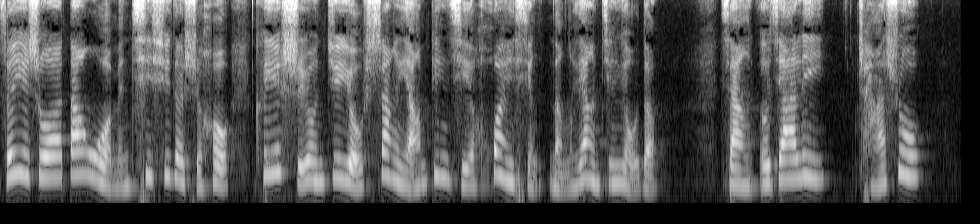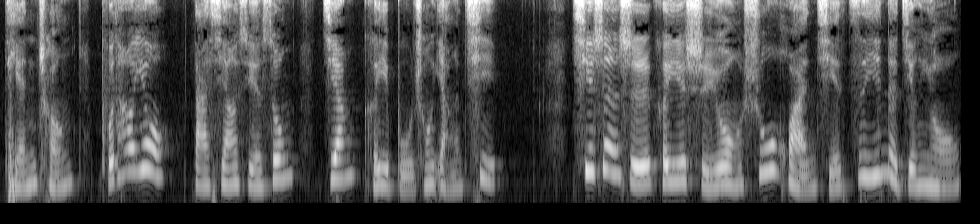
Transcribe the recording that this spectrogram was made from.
所以说，当我们气虚的时候，可以使用具有上扬并且唤醒能量精油的，像尤加利、茶树、甜橙、葡萄柚、大西洋雪松、姜，可以补充阳气。气盛时可以使用舒缓且滋阴的精油，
